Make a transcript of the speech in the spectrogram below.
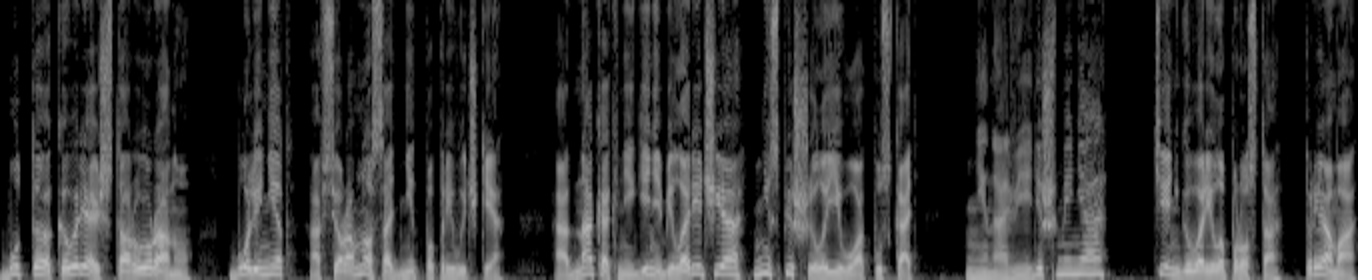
будто ковыряешь старую рану. Боли нет, а все равно саднит по привычке. Однако княгиня Белоречья не спешила его отпускать. «Ненавидишь меня?» Тень говорила просто, прямо,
